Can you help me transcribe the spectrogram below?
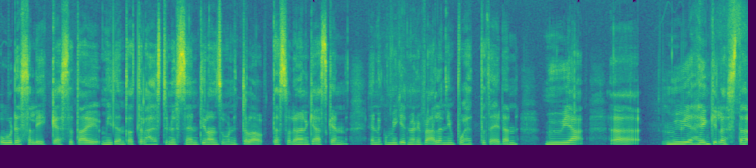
uudessa liikkeessä tai miten te olette lähestynyt sen tilan suunnittelua? Tässä oli ainakin äsken, ennen kuin mikit meni päälle, niin puhetta teidän myyjä, myyjä henkilöstä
